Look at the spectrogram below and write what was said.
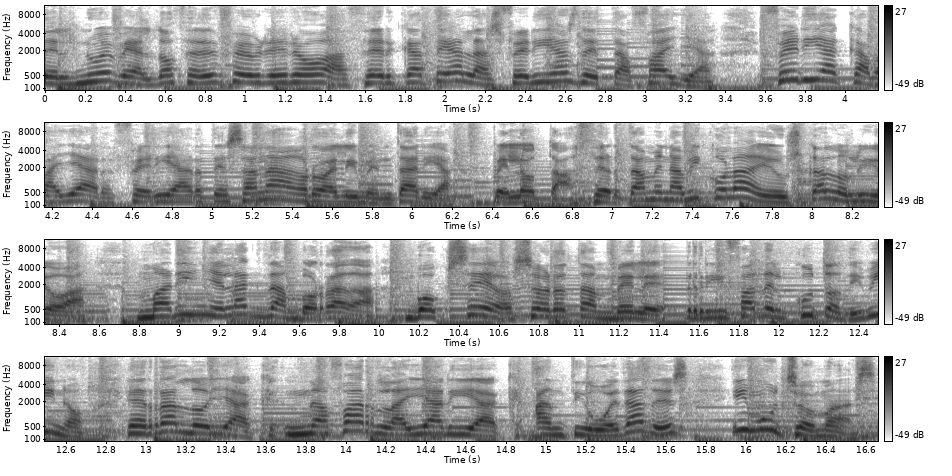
Del 9 al 12 de febrero, acércate a las ferias de Tafalla. Feria Caballar, Feria Artesana Agroalimentaria, Pelota, Certamen Avícola Euskal Olioa, Mariñelac Damborrada, Boxeo Sorotambele, Rifa del Cuto Divino, Herraldo Yak, Nafar Layariak, Antigüedades y mucho más.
